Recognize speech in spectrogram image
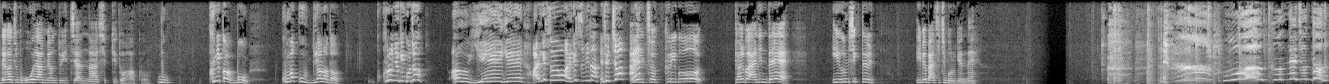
내가 좀 오해한 면도 있지 않나 싶기도 하고. 뭐, 그니까 뭐, 고맙고 미안하다. 그런 얘기인 거죠? 아유, 예, 예. 알겠어요. 알겠습니다. 예, 됐죠? 예? 아이, 저, 그리고 별거 아닌데, 이 음식들 입에 맞을지 모르겠네. 우와, 끝내준다.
